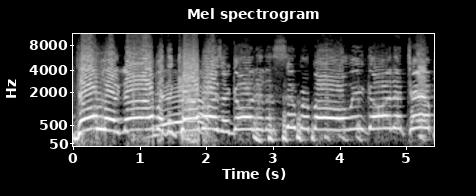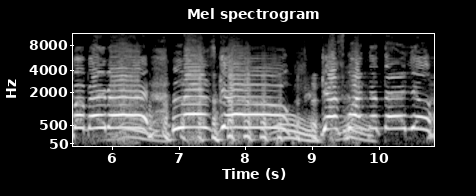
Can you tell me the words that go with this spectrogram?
Don't look now, but the Cowboys are going to the Super Bowl. We going to Tampa, baby. Let's go. Oh. Guess what, Nathaniel?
